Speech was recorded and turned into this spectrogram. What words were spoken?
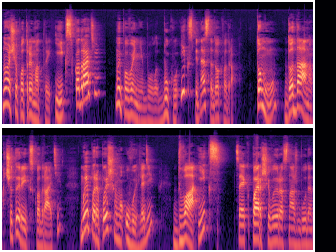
Ну а щоб отримати х в квадраті, ми повинні були букву х піднести до квадрату. Тому доданок 4х в квадраті ми перепишемо у вигляді 2х, це як перший вираз наш буде,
